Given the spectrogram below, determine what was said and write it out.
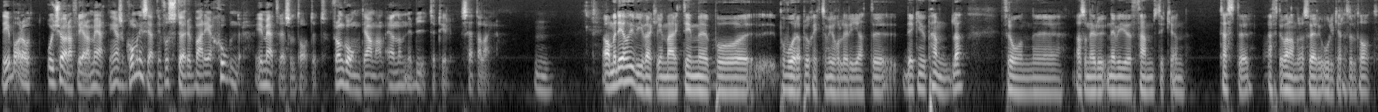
Det är bara att, att köra flera mätningar så kommer ni se att ni får större variationer i mätresultatet från gång till annan än om ni byter till Z-line. Ja, men det har ju vi verkligen märkt Tim eh, på, på våra projekt som vi håller i att eh, det kan ju pendla från, eh, alltså när, du, när vi gör fem stycken tester efter varandra så är det olika resultat.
